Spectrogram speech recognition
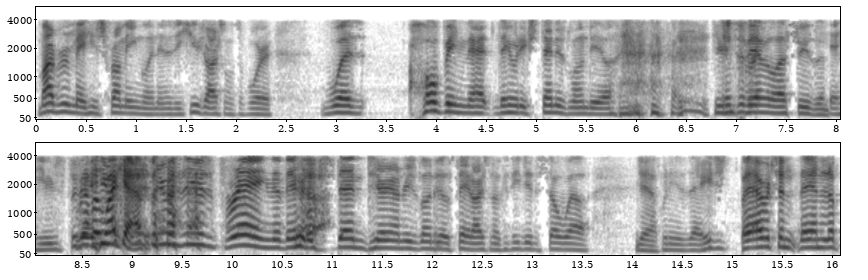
my roommate, who's from England and is a huge Arsenal supporter, was hoping that they would extend his loan deal He was Into the pray- MLS season. Yeah, he was. Look pray- the he, was Whitecaps. he was he was praying that they would extend Thierry Henry's loan deal to stay at Arsenal because he did so well Yeah. when he was there. He just But Everton, they ended up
